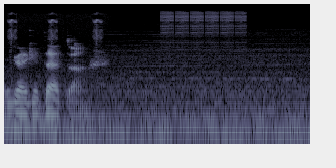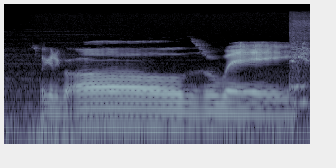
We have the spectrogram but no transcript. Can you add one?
We gotta get that done. So we gotta go all the way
